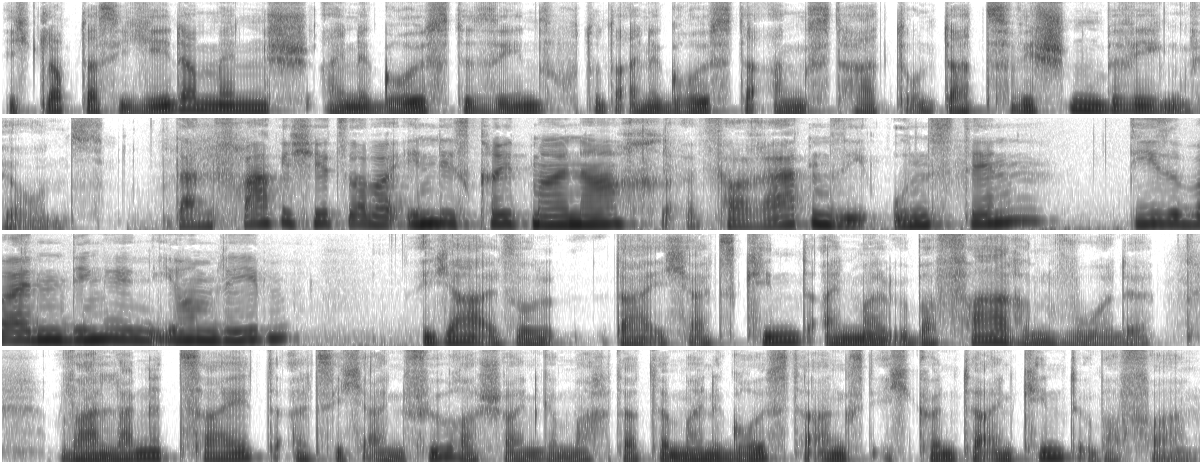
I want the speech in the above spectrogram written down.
ich glaube, dass jeder Mensch eine größte Sehnsucht und eine größte Angst hat und dazwischen bewegen wir uns. Dann frage ich jetzt aber indiskret mal nach, verraten Sie uns denn diese beiden Dinge in Ihrem Leben? Ja, also da ich als Kind einmal überfahren wurde, war lange Zeit, als ich einen Führerschein gemacht hatte, meine größte Angst, ich könnte ein Kind überfahren.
